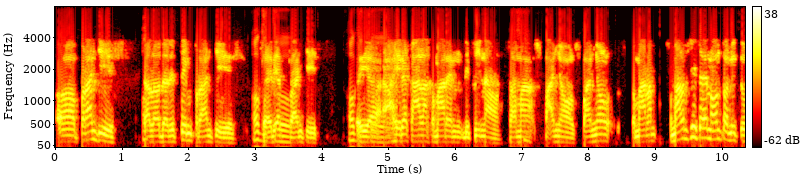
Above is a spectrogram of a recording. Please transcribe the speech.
Eh, Prancis. Oh. Kalau dari tim Prancis. Oh Saya lihat gitu. Prancis. Oh gitu. Iya, akhirnya kalah kemarin di final sama Spanyol. Spanyol kemarin semalam sih saya nonton itu.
